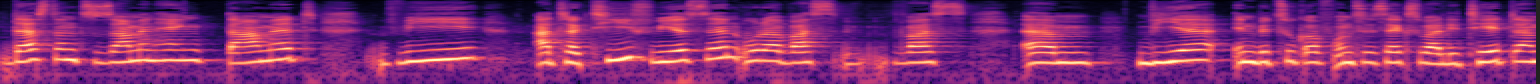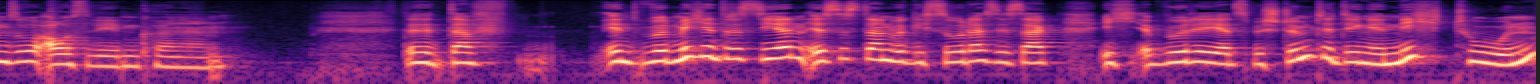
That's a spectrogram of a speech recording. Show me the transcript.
das dann zusammenhängt damit, wie attraktiv wir sind oder was, was ähm, wir in Bezug auf unsere Sexualität dann so ausleben können. Da, da würde mich interessieren, ist es dann wirklich so, dass ihr sagt, ich würde jetzt bestimmte Dinge nicht tun,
